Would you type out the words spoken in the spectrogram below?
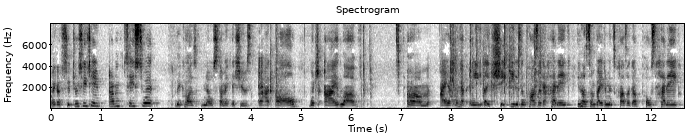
like a citrusy um, taste to it. They cause no stomach issues at all, which I love. Um, I don't have any like shaky doesn't cause like a headache. You know some vitamins cause like a post headache,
